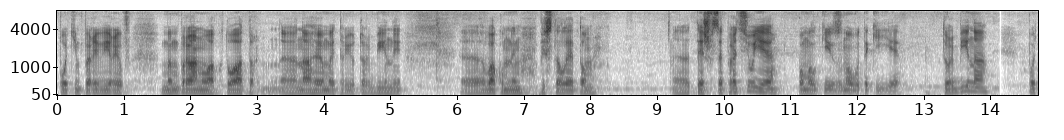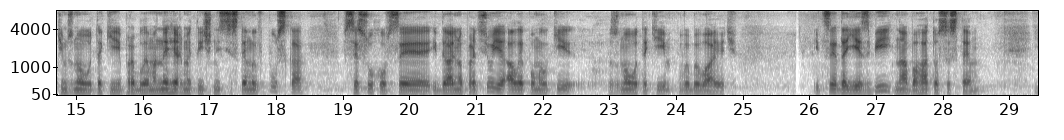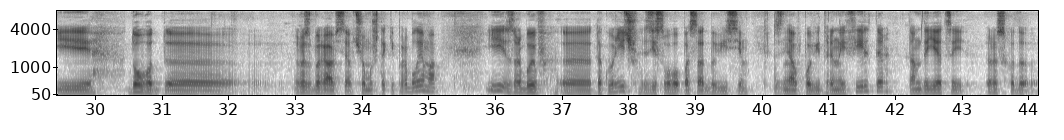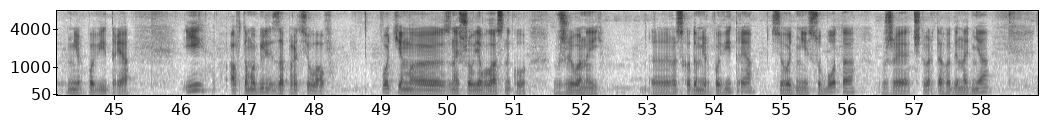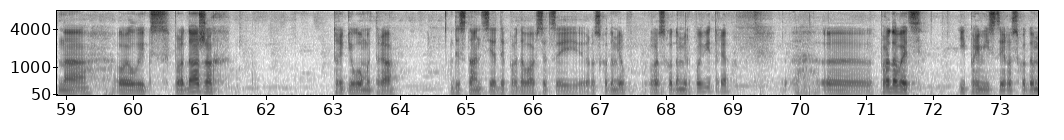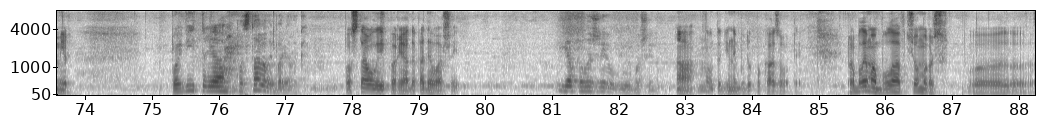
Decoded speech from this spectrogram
Потім перевірив мембрану актуатор е, на геометрію турбіни е, вакуумним пістолетом. Е, Теж все працює, помилки знову таки є. Турбіна, потім знову таки проблема негерметичність системи впуска. Все сухо, все ідеально працює, але помилки знову таки вибивають. І це дає збій на багато систем. І довго е, розбирався, в чому ж таки проблема. І зробив е, таку річ зі свого Passat B8. Зняв повітряний фільтр, там, де є цей розходомір повітря, і автомобіль запрацював. Потім е, знайшов я власнику вживаний е, розходомір повітря. Сьогодні субота, вже 4 година дня. На OLX продажах 3 кілометра дистанція, де продавався цей розходомір, розходомір повітря. Е, Продавець і привіз цей розходомір повітря. Поставили порядок? Поставили порядок. А де ваший? Я положив у машину. А, ну тоді не буду показувати. Проблема була в цьому роз... е,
